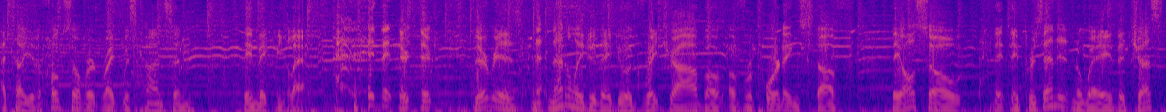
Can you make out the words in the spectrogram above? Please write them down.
I tell you, the folks over at Right Wisconsin, they make me laugh. there is, not only do they do a great job of, of reporting stuff, they also, they, they present it in a way that just,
